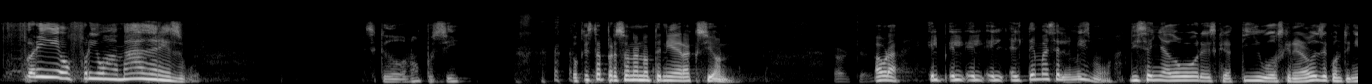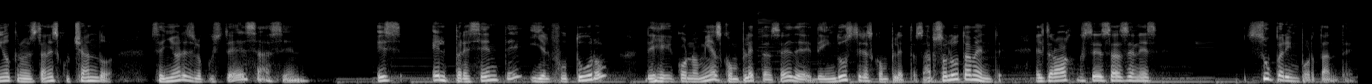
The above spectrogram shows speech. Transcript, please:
frío, frío a madres, güey. Se quedó, no, pues sí. Lo que esta persona no tenía era acción. Ahora, el, el, tema es el mismo. Diseñadores, creativos, generadores de contenido que nos están escuchando. Señores, lo que ustedes hacen es el presente y el futuro de economías completas, ¿eh? de, industrias completas, absolutamente. El trabajo que ustedes hacen es súper importante.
